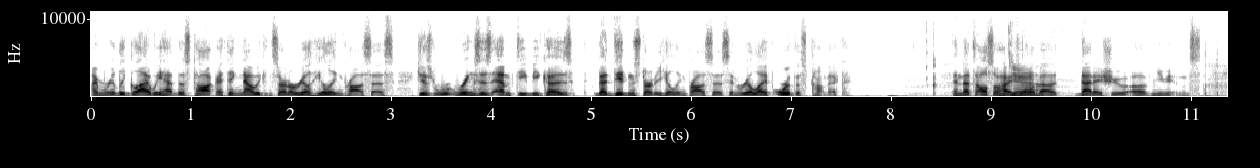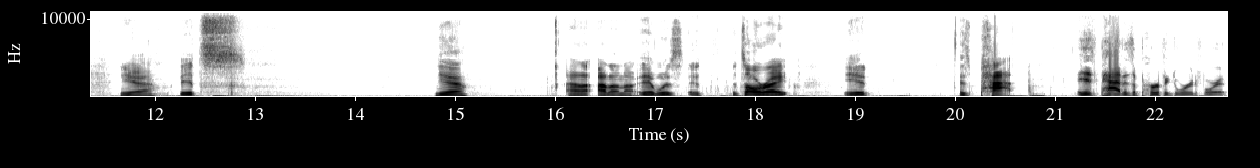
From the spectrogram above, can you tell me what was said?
I'm really glad we had this talk. I think now we can start a real healing process. Just r- rings as empty because that didn't start a healing process in real life or this comic. And that's also how I yeah. feel about that issue of New Mutants. Yeah, it's. Yeah, I, I don't know. It was it it's all right. It is pat. It is pat is a perfect word for it.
